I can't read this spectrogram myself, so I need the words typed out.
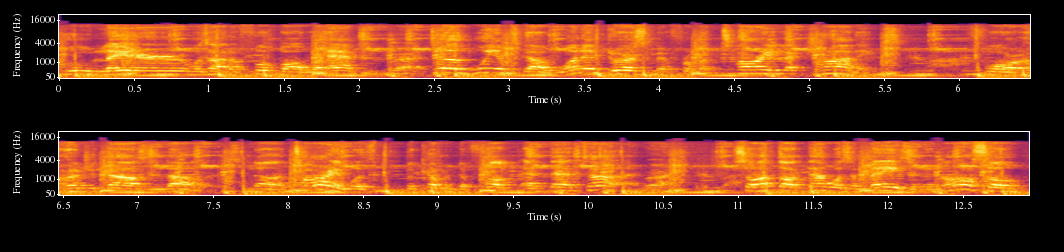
who later was out of football, what have you. Right. Doug Williams got one endorsement from Atari Electronics for $100,000. Now, Atari was becoming defunct at that time. Right. So I thought that was amazing. And also,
